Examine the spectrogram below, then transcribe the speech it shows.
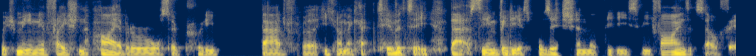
which mean inflation higher, but are also pretty bad for economic activity. That's the invidious position that the ECB finds itself in,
